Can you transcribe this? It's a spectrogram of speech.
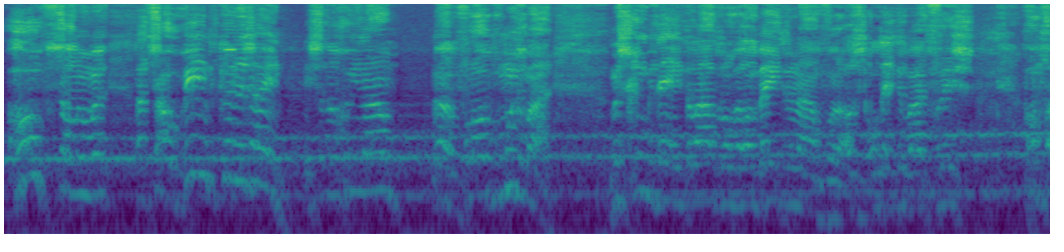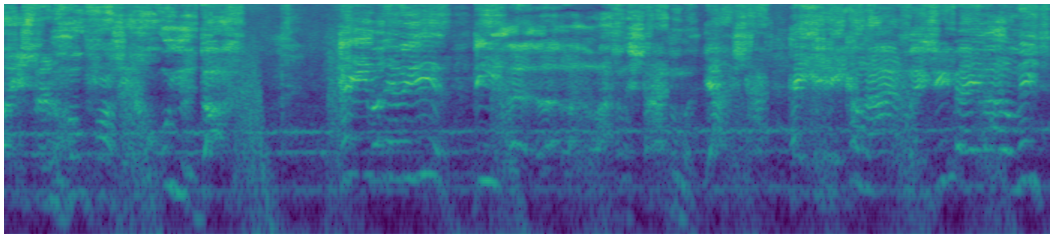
hoofd zal noemen, dat zou wind kunnen zijn. Is dat een goede naam? Nou, voorlopig moet het maar. Misschien bedenk ik er later nog wel een betere naam voor, als ik ontdek waar het voor is. Want daar is er een hoop van, zeg, goeiedag. Hé, hey, wat hebben we hier? Die, uh, laten we een staart noemen. Ja, een staart. Hé, hey, ik kan aardig mee zien, waarom niet?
